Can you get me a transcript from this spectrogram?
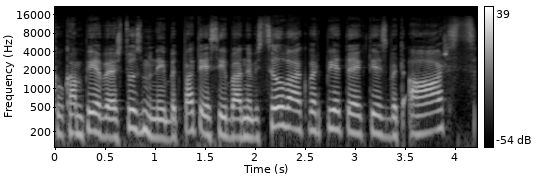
kam pievērst uzmanību, bet patiesībā nevis cilvēki var pieteikties, bet ārsts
